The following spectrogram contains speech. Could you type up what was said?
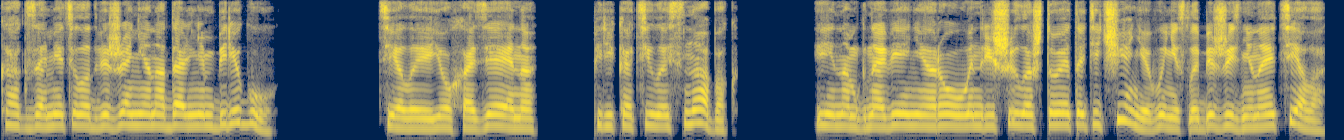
как заметила движение на дальнем берегу. Тело ее хозяина перекатилось на бок, и на мгновение Роуэн решила, что это течение вынесло безжизненное тело.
